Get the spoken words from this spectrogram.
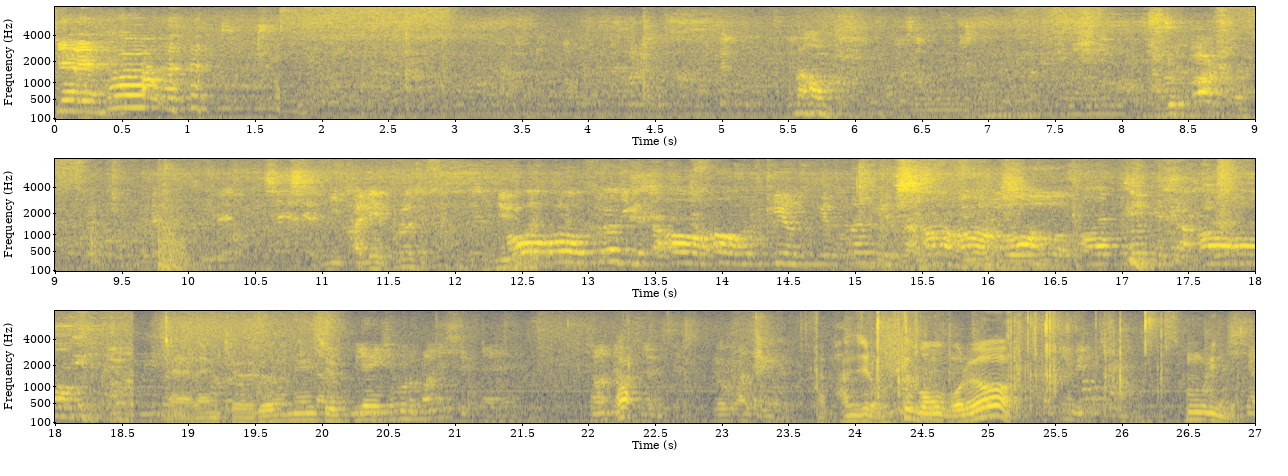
깨래 이 다리에 부러졌어. 어 어 부러지겠다. 어 어 어떻게 어떻게 부러지겠다. 어 어어 부러지겠다. 어 어. 나랑 결혼해줄래 위에 힘으로 빠지실 때 저한테 말씀해주세요. 이거 가져요 반지를 어떻게 먹어버려? 선물인데.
